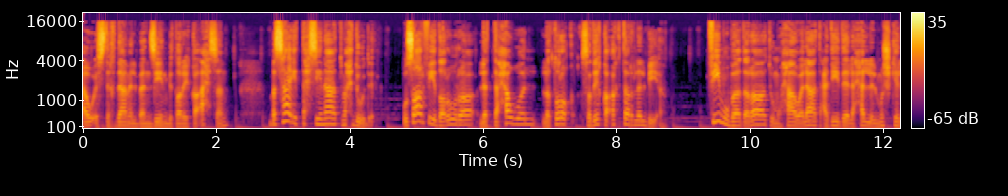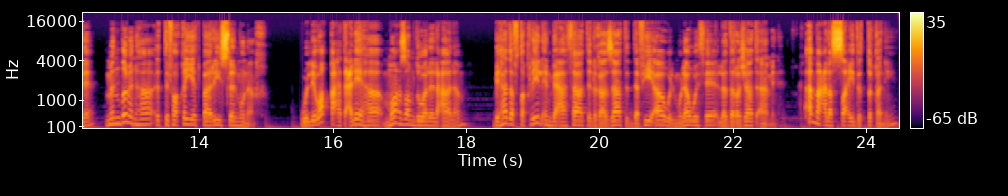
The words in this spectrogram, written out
أو استخدام البنزين بطريقة أحسن بس هاي التحسينات محدودة وصار في ضرورة للتحول لطرق صديقة أكثر للبيئة. في مبادرات ومحاولات عديدة لحل المشكلة من ضمنها اتفاقية باريس للمناخ واللي وقعت عليها معظم دول العالم بهدف تقليل انبعاثات الغازات الدفيئة والملوثة لدرجات آمنة. أما على الصعيد التقني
